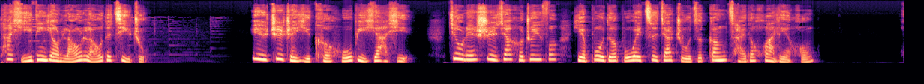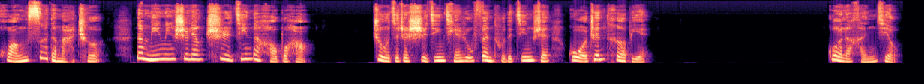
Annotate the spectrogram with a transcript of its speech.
他一定要牢牢的记住。玉质这一刻无比压抑，就连世家和追风也不得不为自家主子刚才的话脸红。黄色的马车，那明明是辆赤金的，好不好？主子这视金钱如粪土的精神，果真特别。过了很久。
